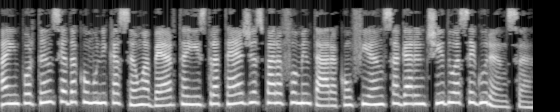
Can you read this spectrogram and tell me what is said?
a importância da comunicação aberta e estratégias para fomentar a confiança garantindo a segurança.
